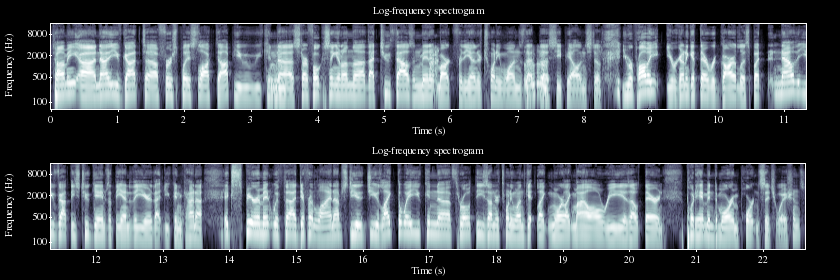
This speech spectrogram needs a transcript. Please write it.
Tommy, uh, now that you've got uh, first place locked up, you, you can mm-hmm. uh, start focusing in on the, that 2,000 minute mark for the under 21s that mm-hmm. the CPL instilled. You were probably you were going to get there regardless, but now that you've got these two games at the end of the year that you can kind of experiment with uh, different lineups, do you do you like the way you can uh, throw out these under 21s, get like more like Maël Henry is out there and put him into more important situations?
